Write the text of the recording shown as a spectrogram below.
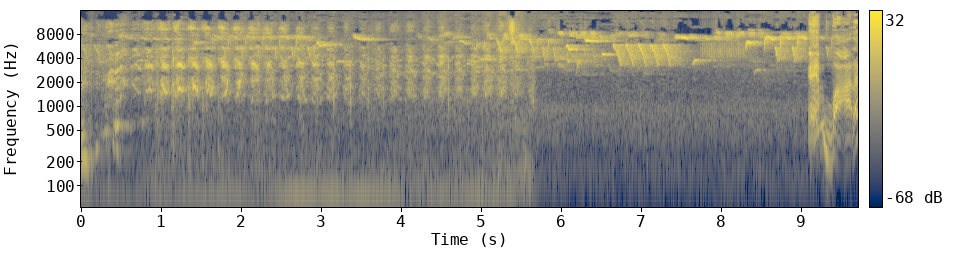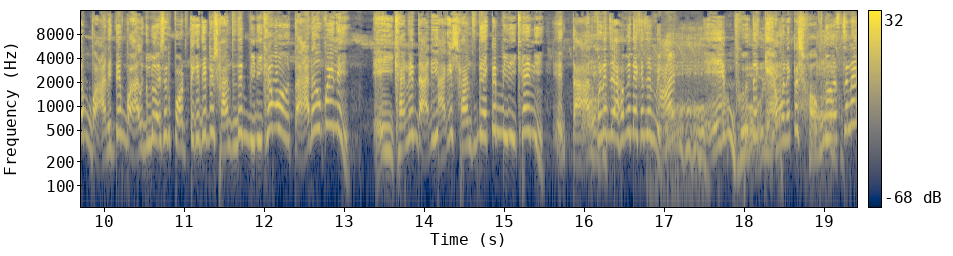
人，এই বাড়া বাড়িতে বালগুলো আসার পর থেকে যে একটু শান্তিতে বিড়ি খাব তারও উপায় নেই। এইখানে দাঁড়িয়ে আগে শান্তিতে একটা বিড়ি খাই নি। তারপরে যা হবে দেখা যাবে। এ ভূতে কেমন একটা শব্দ আসছে না।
